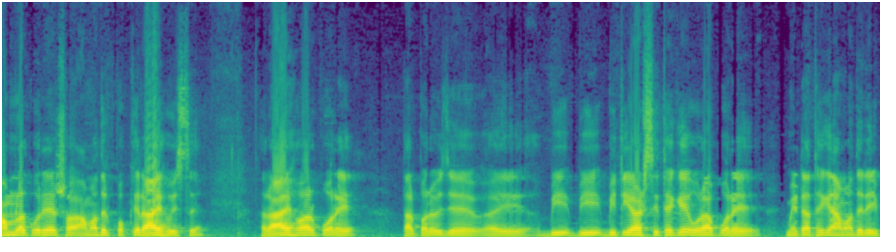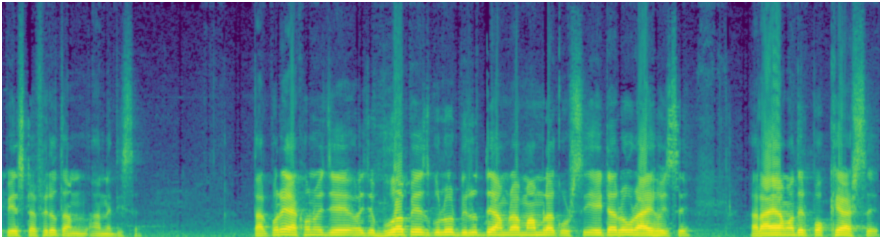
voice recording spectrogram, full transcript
মামলা করে আমাদের পক্ষে রায় হয়েছে। রায় হওয়ার পরে তারপরে ওই যে বিটিআরসি থেকে ওরা পরে মেটা থেকে আমাদের এই পেজটা ফেরত আন- দিছে। তারপরে এখন ওই যে ওই যে ভুয়া পেজগুলোর বিরুদ্ধে আমরা মামলা করছি, এইটারও রায় হয়েছে, রায় আমাদের পক্ষে আসছে।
